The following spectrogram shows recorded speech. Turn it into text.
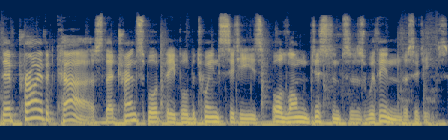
they're private cars that transport people between cities or long distances within the cities.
